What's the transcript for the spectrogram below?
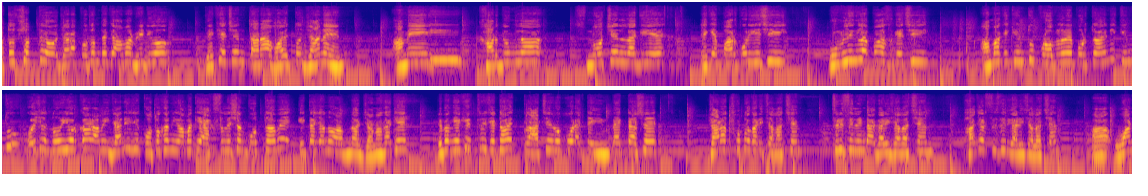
এত সত্ত্বেও যারা প্রথম থেকে আমার ভিডিও দেখেছেন, তারা হয়তো জানেন আমি খারদুংলা স্নো চেন লাগিয়ে একে পার করিয়েছি উমলিংলা পাস গেছি। আমাকে কিন্তু প্রবলেমে পড়তে হয়নি, কিন্তু ওই যে নো কার আমি জানি যে কতখানি আমাকে অ্যাক্সেলেশন করতে হবে, এটা যেন আপনার জানা থাকে। এবং এক্ষেত্রে যেটা হয়, ক্লাচের ওপর একটা ইম্প্যাক্ট আসে। যারা ছোট গাড়ি চালাচ্ছেন থ্রি সিলিন্ডার গাড়ি চালাচ্ছেন, হাজার সিসির গাড়ি চালাচ্ছেন one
